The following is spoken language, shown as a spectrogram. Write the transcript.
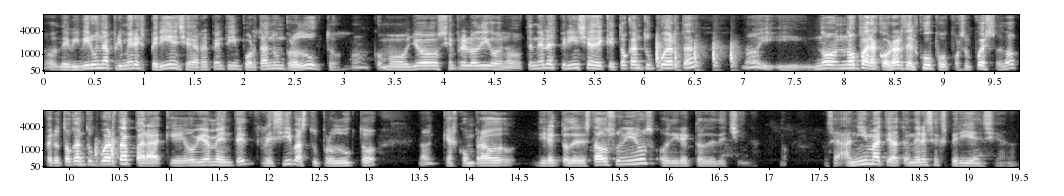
o de vivir una primera experiencia, de repente importando un producto, ¿no? Como yo siempre lo digo, ¿no? Tener la experiencia de que tocan tu puerta, ¿no? Y, no, no para cobrarte el cupo, por supuesto, ¿no? Pero tocan tu puerta para que obviamente recibas tu producto que has comprado directo desde Estados Unidos o directo desde China. O sea, anímate a tener esa experiencia. ¿no?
